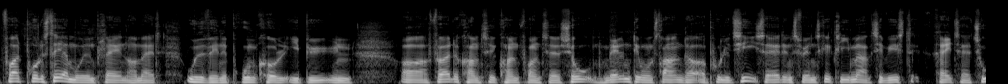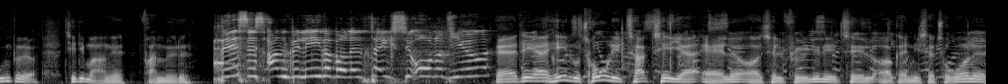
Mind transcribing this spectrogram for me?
for at protestere mod en plan om at udvinde brunkul i byen. Og før det kom til konfrontation mellem demonstranter og politi, sagde den svenske klimaaktivist Greta Thunberg til de mange fremmødte. This is unbelievable and thanks to all of you. Ja, det er helt utroligt. Tak til jer alle, og selvfølgelig til organisatorerne.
